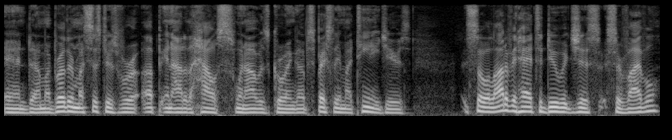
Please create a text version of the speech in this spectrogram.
and uh, my brother and my sisters were up and out of the house when I was growing up, especially in my teenage years. So a lot of it had to do with just survival.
